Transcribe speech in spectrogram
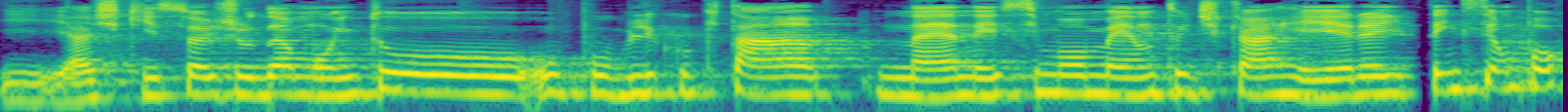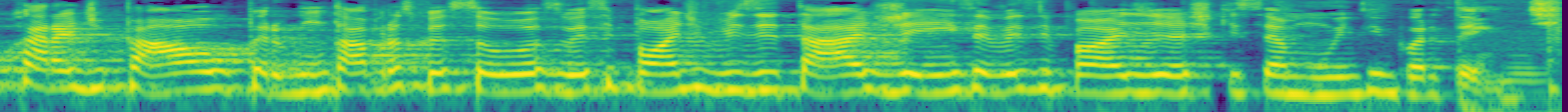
E acho que isso ajuda muito o público que tá, né, nesse momento de carreira e tem que ser um pouco cara de pau, perguntar para as pessoas, ver se pode visitar a agência, ver se pode. Acho que isso é muito importante.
